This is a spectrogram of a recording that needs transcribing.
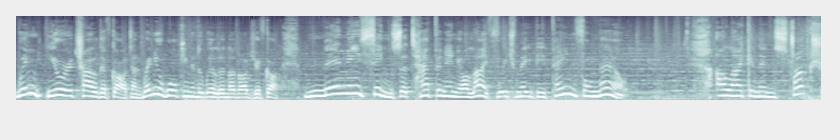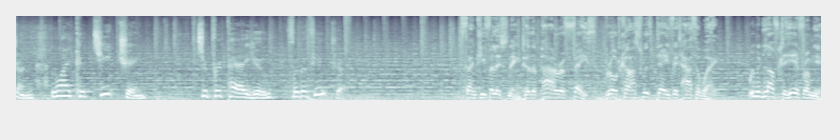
when you're a child of God and when you're walking in the will and the knowledge of God, many things that happen in your life which may be painful now are like an instruction, like a teaching to prepare you for the future. Thank you for listening to The Power of Faith broadcast with David Hathaway. We would love to hear from you.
